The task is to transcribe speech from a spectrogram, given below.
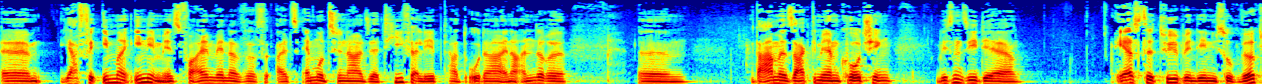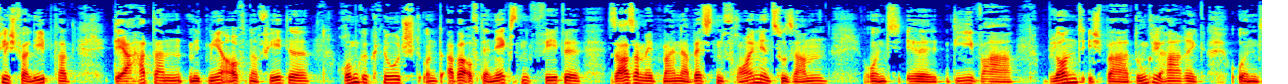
ähm, ja für immer in ihm ist, vor allem wenn er das als emotional sehr tief erlebt hat. Oder eine andere ähm, Dame sagte mir im Coaching, wissen Sie, der erste Typ, in den ich so wirklich verliebt hat, der hat dann mit mir auf einer Fete rumgeknutscht und aber auf der nächsten Fete saß er mit meiner besten Freundin zusammen und äh, die war blond, ich war dunkelhaarig und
